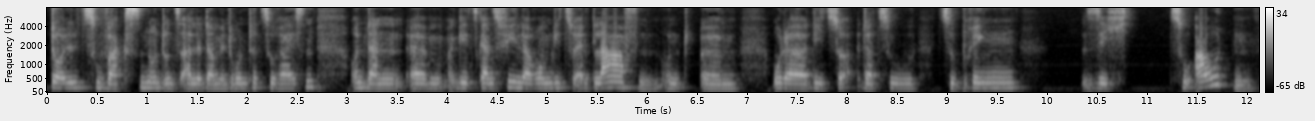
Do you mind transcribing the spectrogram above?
doll zu wachsen und uns alle damit runterzureißen. Und dann ähm, geht es ganz viel darum, die zu entlarven und ähm, oder die zu, dazu zu bringen, sich zu outen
